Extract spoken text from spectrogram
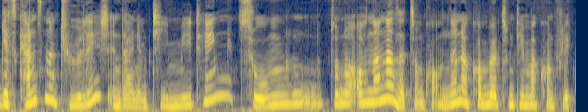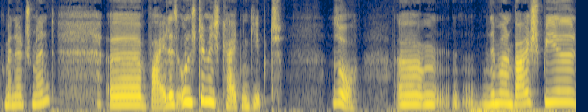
Jetzt kann es natürlich in deinem Teammeeting zum, zu einer Auseinandersetzung kommen. Ne? Dann kommen wir zum Thema Konfliktmanagement, äh, weil es Unstimmigkeiten gibt. So, ähm, nimm mal ein Beispiel,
